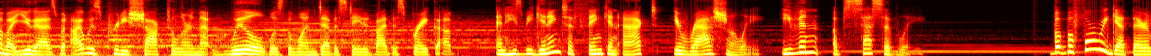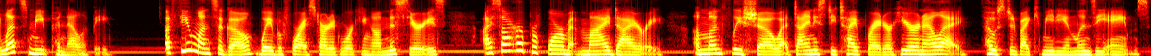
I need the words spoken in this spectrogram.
Know about you guys, but I was pretty shocked to learn that Will was the one devastated by this breakup. And he's beginning to think and act irrationally, even obsessively. But before we get there, let's meet Penelope. A few months ago, way before I started working on this series, I saw her perform at My Diary, a monthly show at Dynasty Typewriter here in LA, hosted by comedian Lindsay Ames.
